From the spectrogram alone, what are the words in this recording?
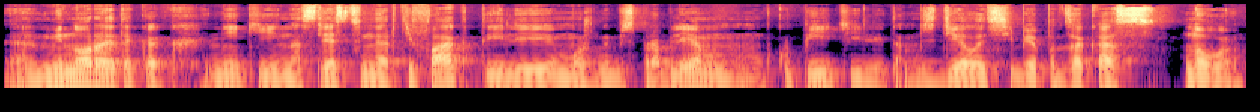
Э, минора — это как некий наследственный артефакт или можно без проблем купить или там, сделать себе под заказ новую?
